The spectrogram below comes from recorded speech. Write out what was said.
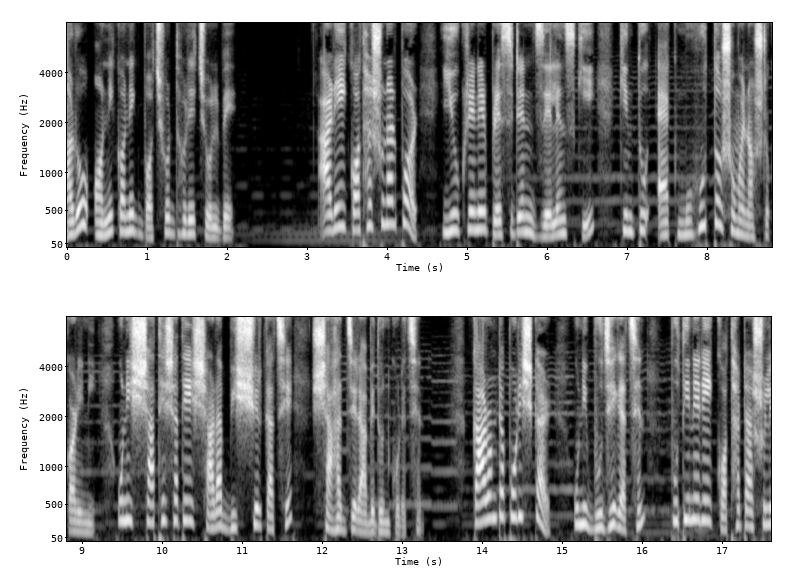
আরও অনেক অনেক বছর ধরে চলবে। আর এই কথা শোনার পর ইউক্রেনের প্রেসিডেন্ট জেলেন্সকি কিন্তু এক মুহূর্ত সময় নষ্ট করেনি, উনি সাথে সাথে সারা বিশ্বের কাছে সাহায্যের আবেদন করেছেন। কারণটা পরিষ্কার, উনি বুঝে গেছেন পুতিনের এই কথাটা আসলে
